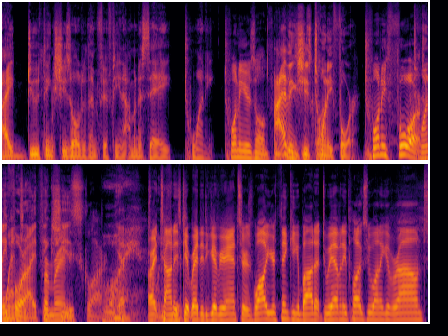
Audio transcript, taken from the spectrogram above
I do think she's older than 15. I'm going to say 20. 20 years old. from I think she's Sklar. 24. 24. 24. I think from Randy she's. Sklar. Boy. All right, Townies, get ready to give your answers. While you're thinking about it, do we have any plugs we want to give around?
